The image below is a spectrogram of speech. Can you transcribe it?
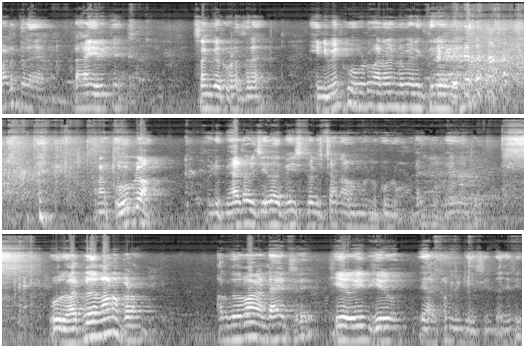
படத்தில் நான் இருக்கேன். சங்கர் படத்தில். இனிமேல் கூப்பிடுவானோ இன்னும் எனக்கு தெரியாது. ஆனால் கூப்பிடுவான். இப்படி மேடை வச்சு ஏதாவது பேசி தொலைச்சிட்டா நான் ஒன்று கூப்பிடுவோம் ஒரு அற்புதமான படம். அற்புதமான director heroine hero they are coming to industry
